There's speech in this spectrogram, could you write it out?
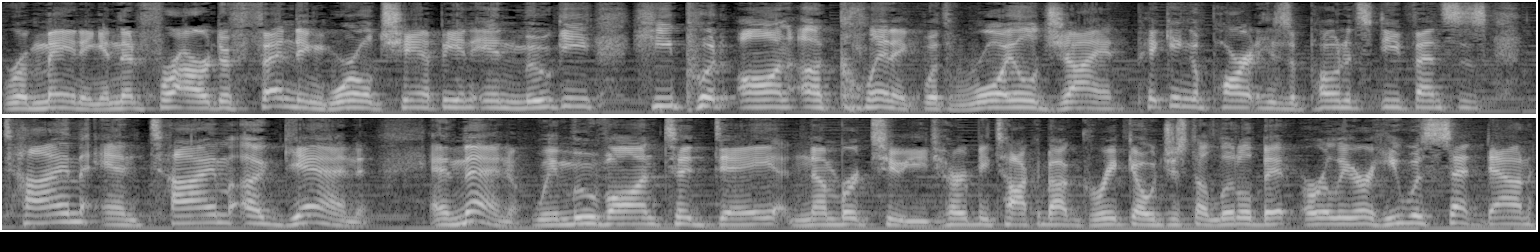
remaining. And then for our defending world champion in Mugi, he put on a clinic with Royal Giant, picking apart his opponent's defenses time and time again. And then we move on to day number two. You heard me talk about Greco just a little bit earlier. He was sent down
